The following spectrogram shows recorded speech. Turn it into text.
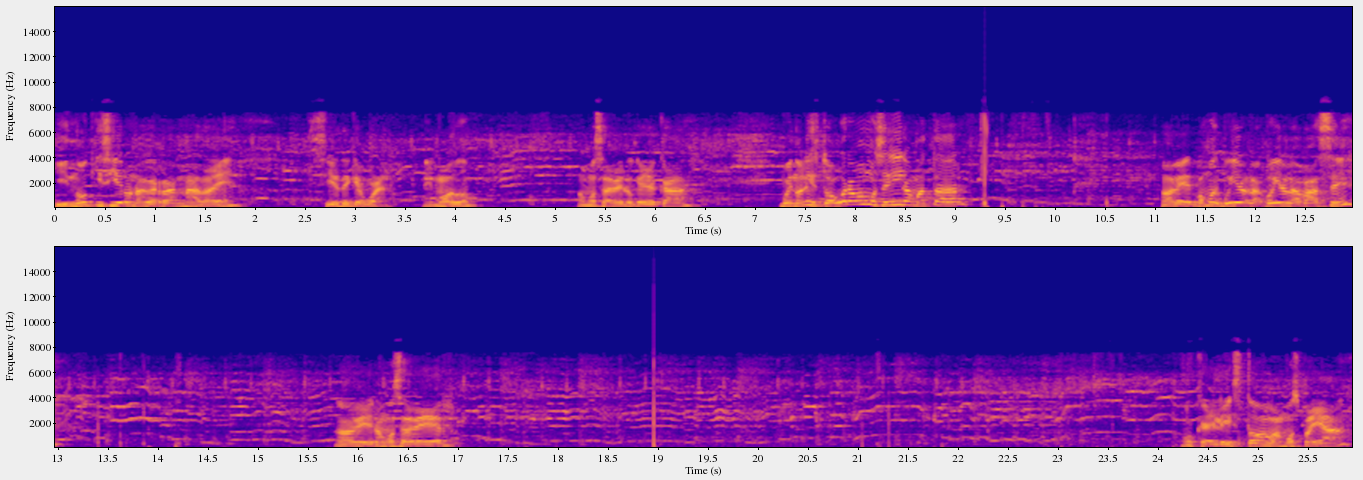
Y no quisieron agarrar nada, ¿eh? Si es de que, bueno, ni modo. Vamos a ver lo que hay acá. Bueno, listo. Ahora vamos a ir a matar. A ver, vamos, voy, a voy a ir a la base. A ver, vamos a ver. Ok, listo, vamos para allá.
